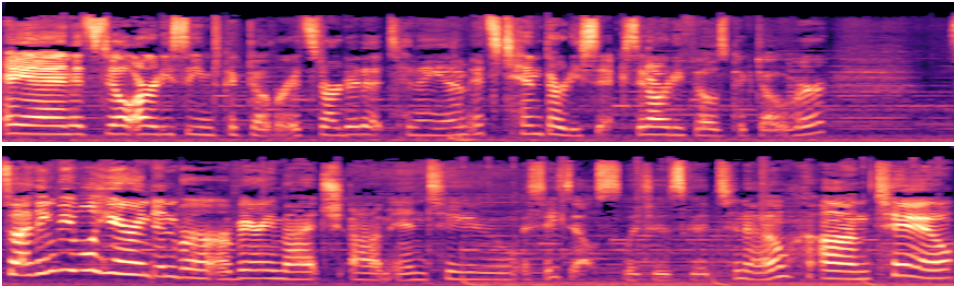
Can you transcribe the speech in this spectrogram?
and it still already seemed picked over. It started at 10 a.m. It's 10.36. It already feels picked over. So I think people here in Denver are very much um, into estate sales, which is good to know. Um, two,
